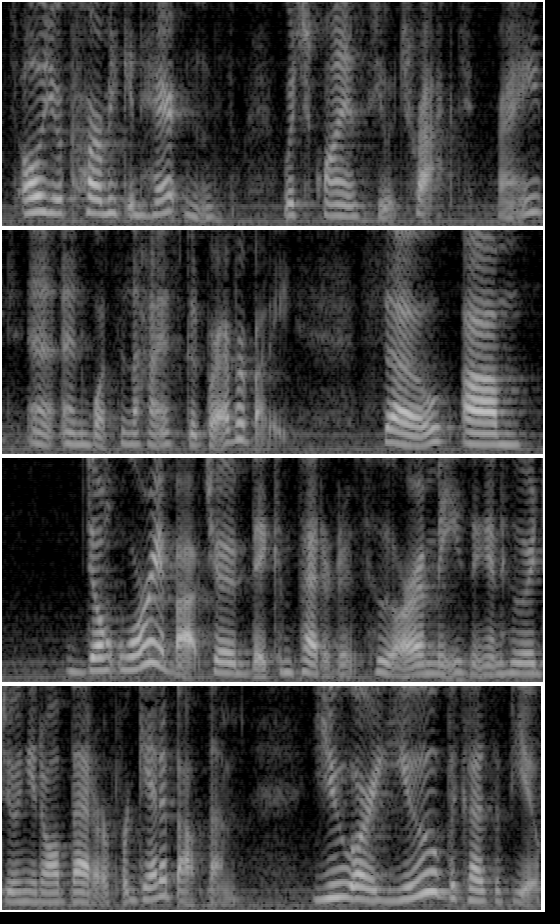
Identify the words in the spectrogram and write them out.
it's all your karmic inheritance which clients you attract right and, and what's in the highest good for everybody so um, don't worry about your big competitors who are amazing and who are doing it all better. Forget about them. You are you because of you,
